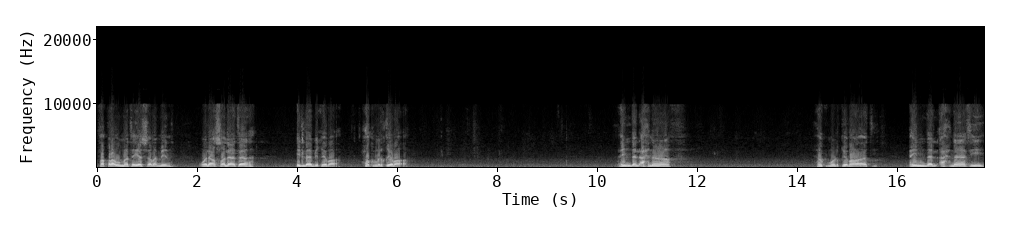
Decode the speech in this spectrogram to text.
فاقرأوا ما تيسر منه ولا صلاة إلا بقراءة. حكم القراءة. عند الأحناف حكم القراءة. عند الأحناف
